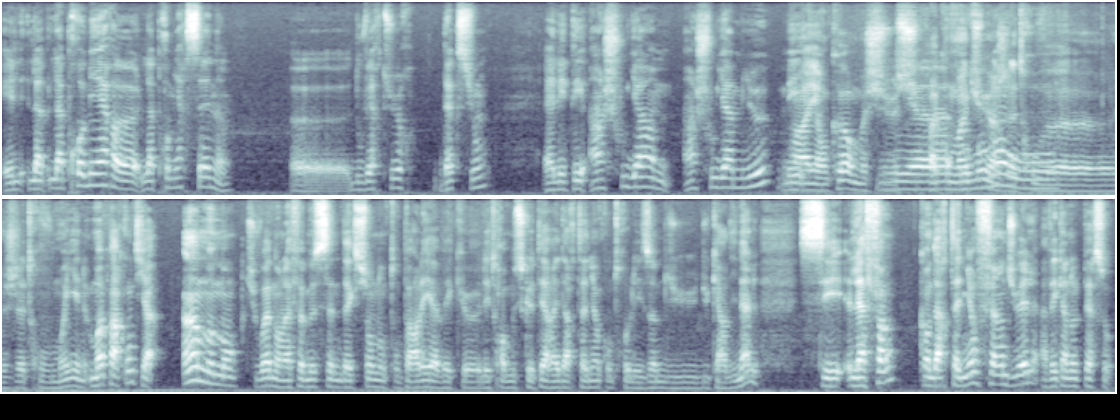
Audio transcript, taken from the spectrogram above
et la, la première euh, la première scène euh, d'ouverture d'action elle était un chouïa un chouïa mieux mais et encore, moi je, je suis pas convaincu, hein, je, la trouve, je la trouve moyenne. Moi par contre, il y a un moment, tu vois, dans la fameuse scène d'action dont on parlait avec euh, les trois mousquetaires et D'Artagnan contre les hommes du, du cardinal, c'est la fin, quand D'Artagnan fait un duel avec un autre perso.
